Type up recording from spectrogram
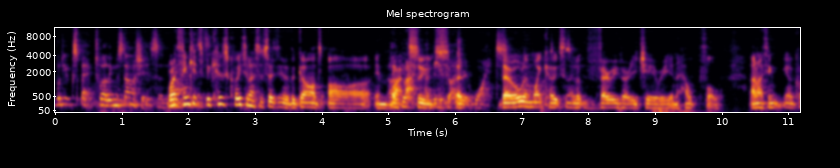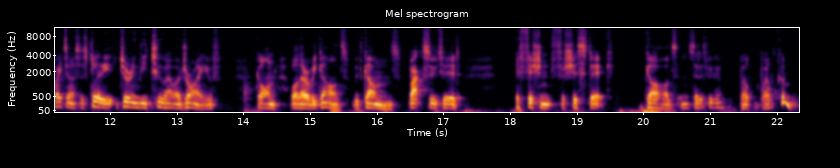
what do you expect? Twirling moustaches and Well, I think it's because Quatermass has said, you know, the guards are in Oh, black, black, suits. and these guys are in white. They're all in white coats and they look very, very cheery and helpful. And I think, you know, Quatermass has clearly, during the two hour drive, gone, well, there will be guards with guns, black suited, efficient, fascistic guards. And instead it's become, well, welcome.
